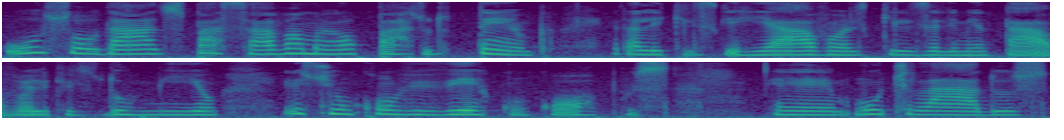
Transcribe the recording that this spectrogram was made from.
os soldados passavam a maior parte do tempo. Era ali que eles guerreavam, ali que eles alimentavam, ali que eles dormiam. Eles tinham que conviver com corpos é, mutilados,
